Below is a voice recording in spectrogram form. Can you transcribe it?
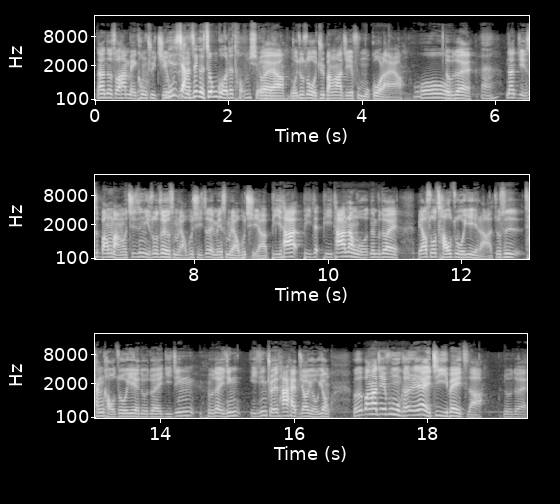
那那时候他没空去接我，你是讲这个中国的同学？对啊，我就说我去帮他接父母过来啊，哦，对不对？嗯，那也是帮忙哦。其实你说这有什么了不起？这也没什么了不起啊。比他比他比他让我对不对？不要说抄作业啦，就是参考作业，对不对？已经对不对？已经已经觉得他还比较有用。可是帮他接父母，可能人家也记一辈子啊，对不对？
